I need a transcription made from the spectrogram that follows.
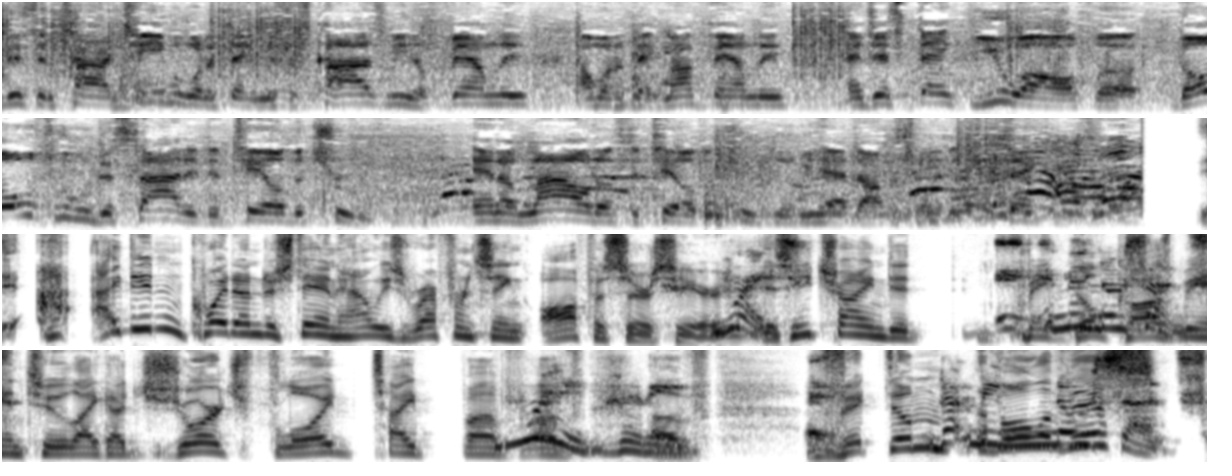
this entire team. We want to thank Mrs. Cosby, her family. I want to thank my family, and just thank you all for those who decided to tell the truth and allowed us to tell the truth when we had the opportunity. Thank you. I, I didn't quite understand how he's referencing officers here. Right. Is he trying to it, make it Bill no Cosby sense. into like a George Floyd type of, right, of, of victim that made of all of no this? sense.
